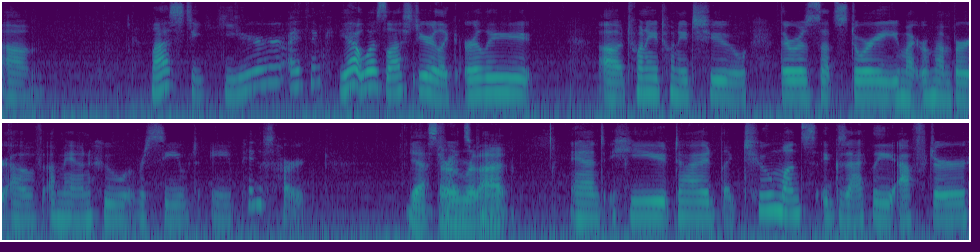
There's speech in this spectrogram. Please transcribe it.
Um, last year, I think, yeah, it was last year, like early uh, 2022. There was that story you might remember of a man who received a pig's heart Yes, I remember that. And he died like two months exactly after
